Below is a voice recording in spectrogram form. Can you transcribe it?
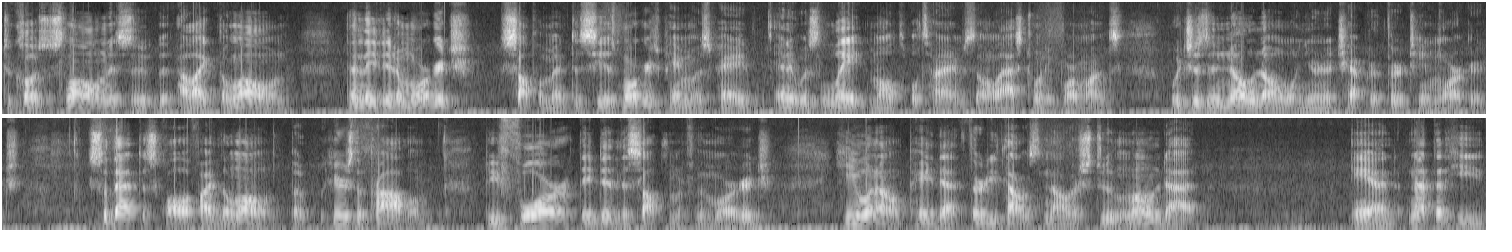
to close this loan. Is I like the loan. Then they did a mortgage supplement to see his mortgage payment was paid, and it was late multiple times in the last 24 months, which is a no no when you're in a Chapter 13 mortgage. So that disqualified the loan. But here's the problem. Before they did the supplement for the mortgage, he went out and paid that $30,000 student loan debt. And not that he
